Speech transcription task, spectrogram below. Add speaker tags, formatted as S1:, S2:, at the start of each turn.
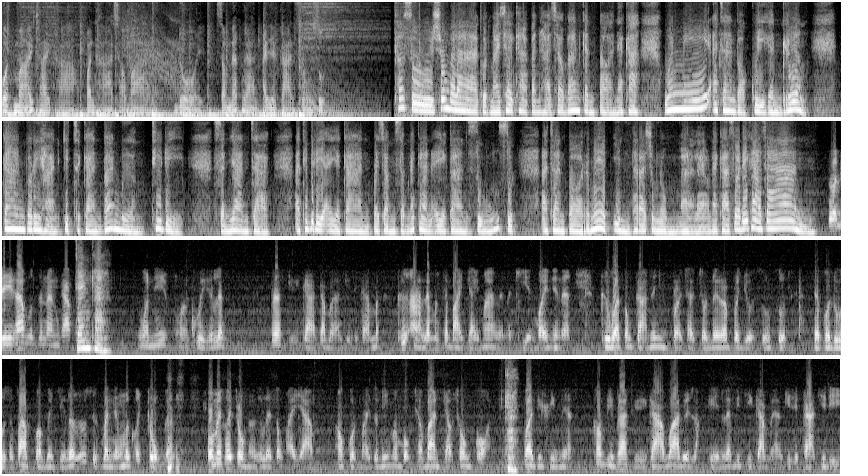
S1: กฎหมายชายคาปัญหาชาวบ้าน โดยสำนักงานอัยการสูงสุด
S2: เข้าสู่ช่วงเวลากฎหมายชายคาปัญหาชาวบ้านกันต่อนะคะ วันนี้อาจารย์บอกคุยกันเรื่อง การบริหารกิจการบ้านเมืองที่ดี สัญญาณจากอธิบดีอัยการประจำสำนักงานอัยการสูงสุด อาจารย์ปอระเมศวร์อินทรชุมนุมมาแล้วนะคะ สวัสดีค่ะอาจารย์
S3: สวัสดีครับคุณสนันครับ
S2: เจ้นค่ะ
S3: วันนี้มาคุยกันเรื่องพ ระราชกิจการการบริหารกิจการบ้านคืออ่านแล้วมันสบายใจมากเลยนะเขียนไว้เนี่ยนะคือว่าต้องการให้ประชาชนได้รับประโยชน์สูงสุด แต่พอดูสภาพความเป็นจริงแล้วรู้สึกมันยังไม่ค่อยตรงกันพอไม่ค่อยตรงกันก็เลยต้องพยายามเอากฎหมายตัวนี้มาบอกชาวบ้านชาวช่องก่อน
S2: ค่ะ
S3: ว่าจริงๆเนี่ยเขามีพระราชกิจการว่าด้วยหลักเกณฑ์และวิธีการบริหารกิจการที่ดี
